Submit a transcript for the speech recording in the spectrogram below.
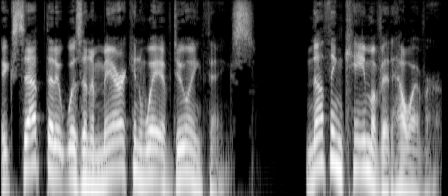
except that it was an American way of doing things. Nothing came of it, however,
